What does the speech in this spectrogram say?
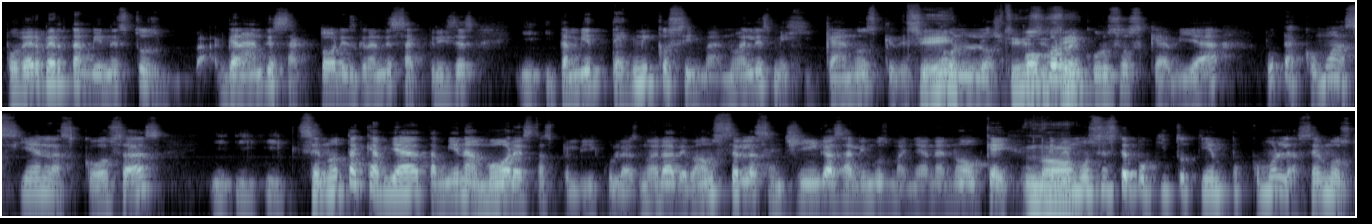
poder ver también estos grandes actores, grandes actrices y, también técnicos y manuales mexicanos que decían con los pocos recursos que había, puta, cómo hacían las cosas. Y, se nota que había también amor a estas películas, no era de vamos a hacerlas en chinga, salimos mañana, no, ok, tenemos este poquito tiempo, ¿cómo le hacemos?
